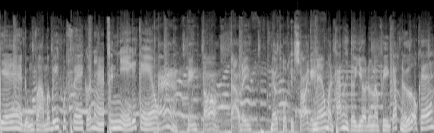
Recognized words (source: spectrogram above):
chê Đụng vào mới biết bớt phê cỡ nào. Xin nhẹ cái kèo. À, ghen to, tạo đi. Nếu thua thì xóa ghen Nếu mình thắng thì từ giờ đừng làm phiền cách nữa ok?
